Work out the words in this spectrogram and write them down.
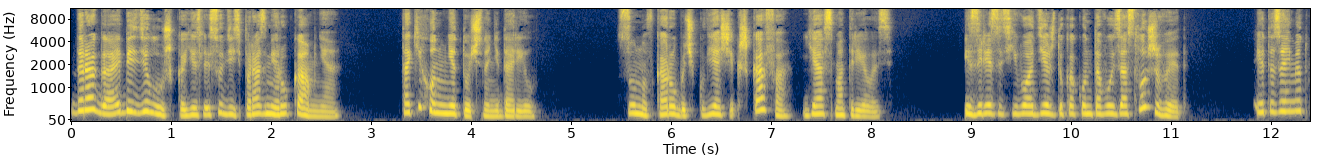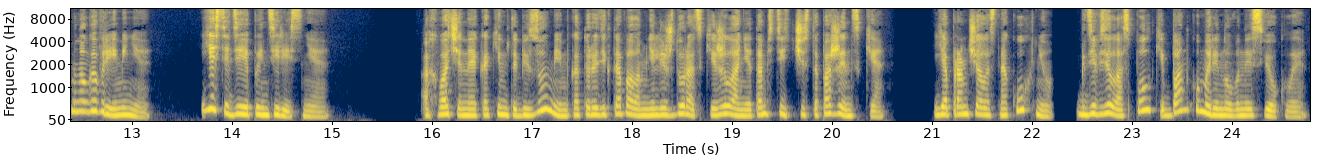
Дорогая безделушка, если судить по размеру камня. Таких он мне точно не дарил. Сунув коробочку в ящик шкафа, я осмотрелась. Изрезать его одежду, как он того и заслуживает? Это займет много времени. Есть идея поинтереснее. Охваченная каким-то безумием, которое диктовало мне лишь дурацкие желания отомстить чисто по-женски, я промчалась на кухню, где взяла с полки банку маринованной свеклы.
